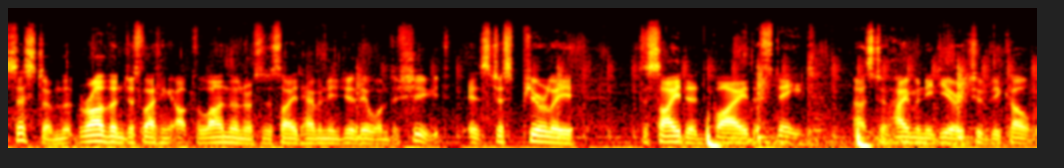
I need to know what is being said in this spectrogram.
system that rather than just letting it up to landowners to decide how many deer they want to shoot, it's just purely decided by the state as to how many deer it should be culled.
